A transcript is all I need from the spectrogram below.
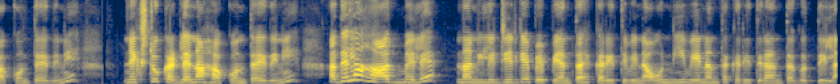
ಹಾಕ್ಕೊತಾ ಇದ್ದೀನಿ. ನೆಕ್ಸ್ಟು ಕಡಲೆನ ಹಾಕ್ಕೊತಾ ಇದ್ದೀನಿ. ಅದೆಲ್ಲ ಆದಮೇಲೆ ನಾನಿಲ್ಲಿ ಜೀರಿಗೆ ಪೇಪಿ ಅಂತ ಕರಿತೀವಿ ನಾವು, ನೀವೇನಂತ ಕರಿತೀರಾ ಅಂತ ಗೊತ್ತಿಲ್ಲ.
